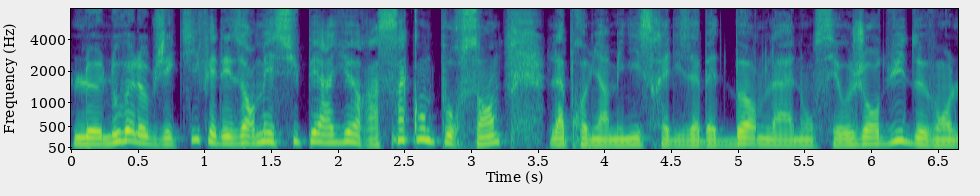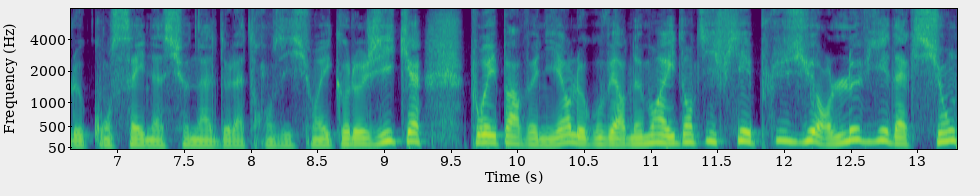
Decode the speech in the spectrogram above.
Le nouvel objectif est désormais supérieur à 50%. La première ministre Elisabeth Borne l'a annoncé aujourd'hui devant le Conseil national de la transition écologique. Pour y parvenir, le gouvernement a identifié plusieurs leviers d'action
